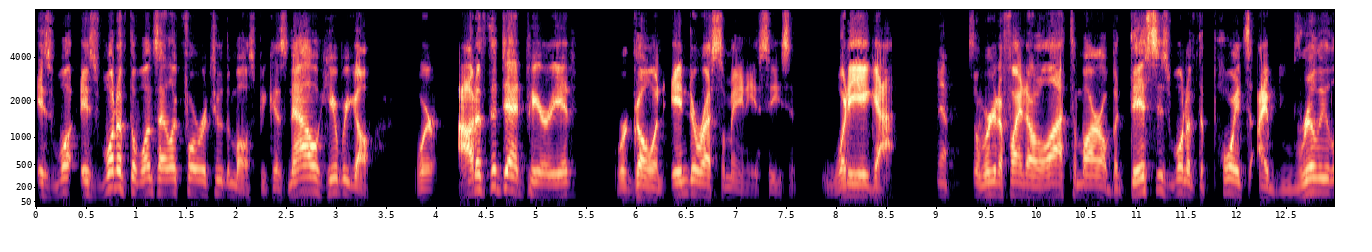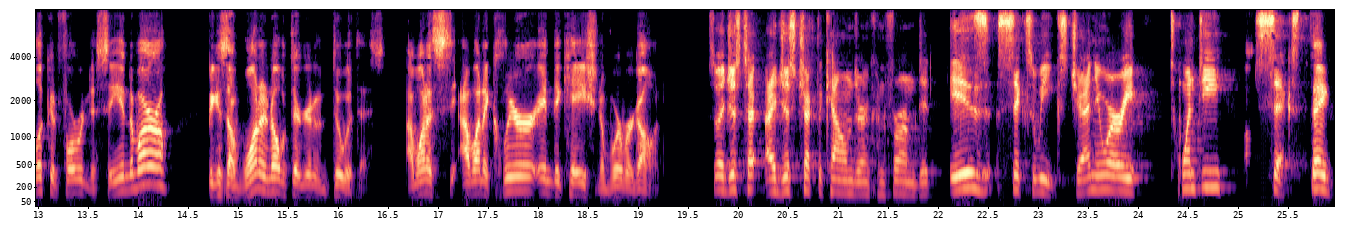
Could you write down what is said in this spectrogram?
is what is one of the ones I look forward to the most because now here we go. We're out of the dead period. We're going into WrestleMania season. What do you got? Yeah. So we're going to find out a lot tomorrow, but this is one of the points I'm really looking forward to seeing tomorrow because I want to know what they're going to do with this. I want to see, I want a clearer indication of where we're going. So I just te- I just checked the calendar and confirmed it is six weeks, January twenty sixth. Thank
